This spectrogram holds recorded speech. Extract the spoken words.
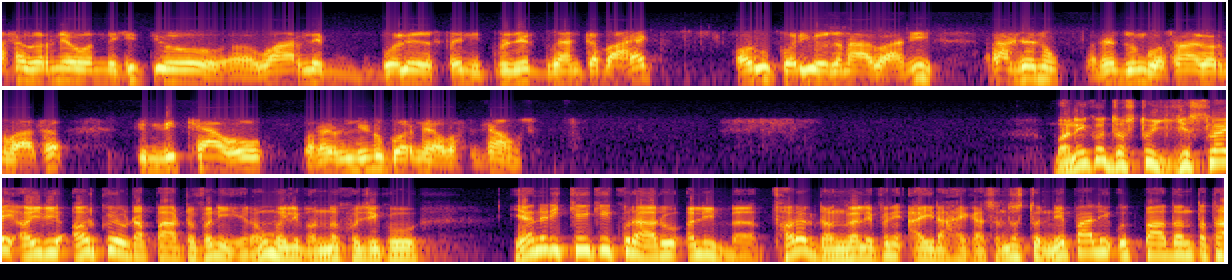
आशा गर्ने हो भनेदेखि त्यो उहाँहरूले बोले जस्तै नि प्रोजेक्ट ब्याङ्कका बाहेक अरू परियोजनाहरू हामी राख्दैनौँ भनेर जुन घोषणा गर्नुभएको छ त्यो मिथ्या हो भनेर लिनुपर्ने अवस्था चाहिँ आउँछ। भनेको जस्तो यसलाई अहिले अर्को एउटा पाटो पनि हेरौँ। मैले भन्न खोजेको यहाँनिर केही केही कुराहरू अलि फरक ढङ्गले पनि आइरहेका छन् जस्तो नेपाली उत्पादन तथा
